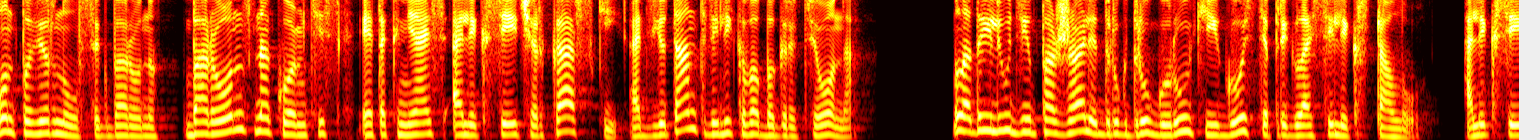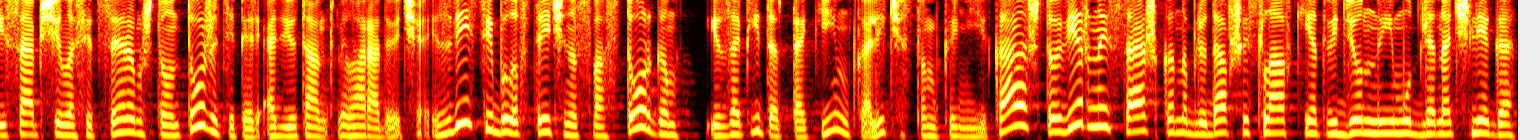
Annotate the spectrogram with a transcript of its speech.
Он повернулся к барону. «Барон, знакомьтесь, это князь Алексей Черкасский, адъютант великого Багратиона». Молодые люди пожали друг другу руки и гостя пригласили к столу. Алексей сообщил офицерам, что он тоже теперь адъютант Милорадовича. Известие было встречено с восторгом и запито таким количеством коньяка, что верный Сашка, наблюдавший Славки, отведенный ему для ночлега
